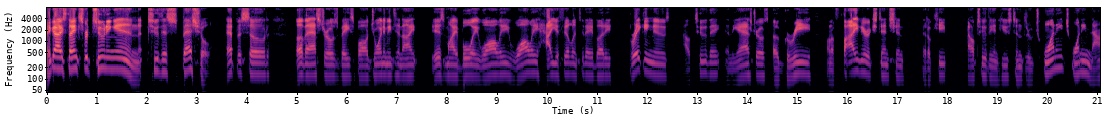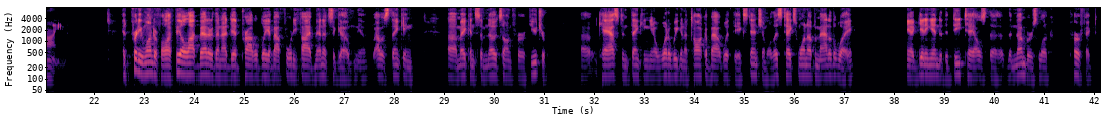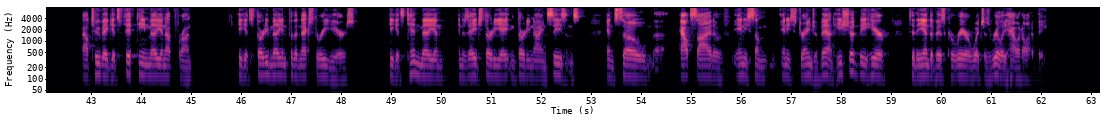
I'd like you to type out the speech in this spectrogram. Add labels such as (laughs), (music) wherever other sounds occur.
Hey guys, thanks for tuning in to this special episode of Astros Baseball. Joining me tonight is my boy Wally. Wally, how you feeling today, buddy? Breaking news: Altuve and the Astros agree on a five-year extension that'll keep Altuve in Houston through 2029. It's pretty wonderful. I feel a lot better than I did probably about 45 minutes ago. You know, I was thinking, uh, making some notes on for a future uh, cast and thinking, you know, what are we going to talk about with the extension? Well, this takes one of them out of the way. You know, getting into the details, the the numbers look perfect. Altuve gets 15 million up front. He gets 30 million for the next three years. He gets 10 million in his age 38 and 39 seasons. And so, uh, outside of any some any strange event, he should be here to the end of his career, which is really how it ought to be.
